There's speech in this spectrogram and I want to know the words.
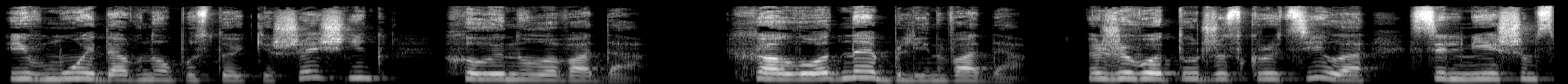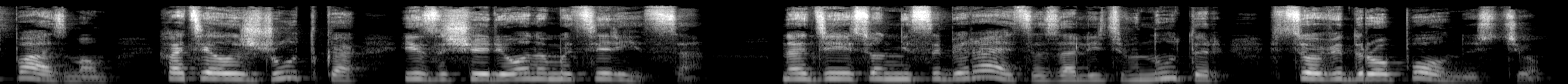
и в мой давно пустой кишечник хлынула вода. Холодная, блин, вода. Живот тут же скрутило сильнейшим спазмом, хотелось жутко и изощренно материться. Надеюсь, он не собирается залить внутрь все ведро полностью.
